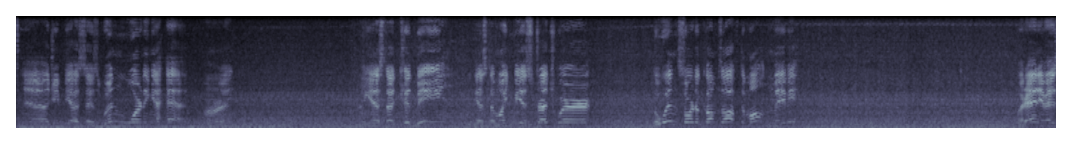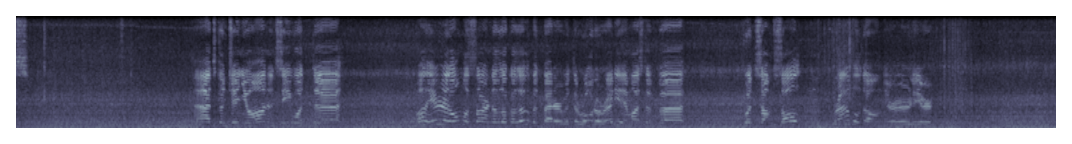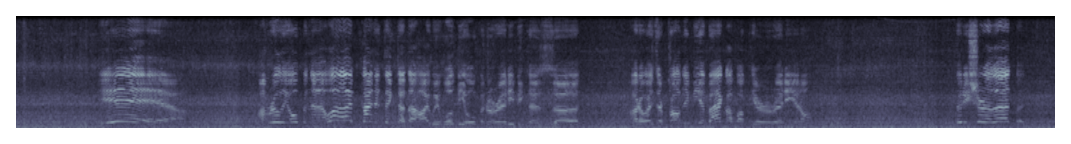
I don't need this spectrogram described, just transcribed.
Yeah, GPS says wind warning ahead. Alright. I guess that could be. I guess there might be a stretch where the wind sort of comes off the mountain, maybe. But anyways, let's continue on and see what. Uh, well, here it's almost starting to look a little bit better with the road already. They must have uh, put some salt and gravel down here earlier. Yeah. I'm really open now. well, I kind of think that the highway will be open already because uh, otherwise there'll probably be a backup up here already, you know? Pretty sure of that, but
